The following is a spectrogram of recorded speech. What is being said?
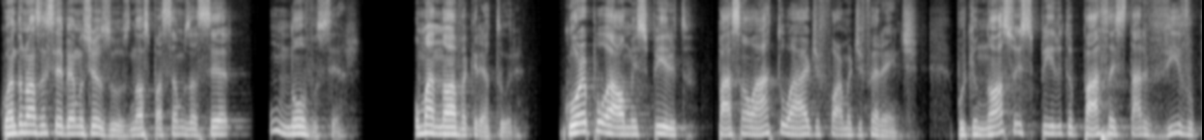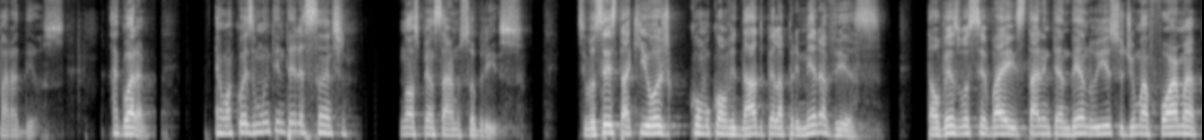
quando nós recebemos Jesus, nós passamos a ser um novo ser, uma nova criatura. Corpo, alma e espírito passam a atuar de forma diferente, porque o nosso espírito passa a estar vivo para Deus. Agora, é uma coisa muito interessante nós pensarmos sobre isso. Se você está aqui hoje como convidado pela primeira vez, talvez você vai estar entendendo isso de uma forma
